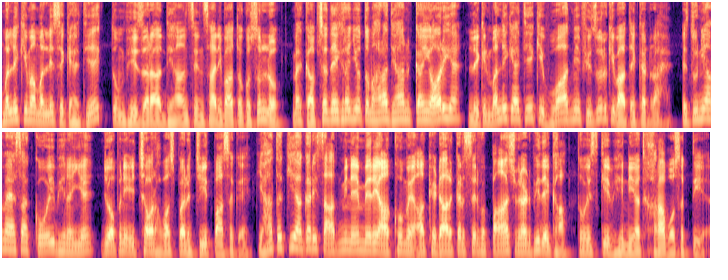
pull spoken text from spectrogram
मल्ली की माँ मल्ली से कहती है, तुम भी जरा ध्यान से इन सारी बातों को सुन लो। मैं कब से देख रही हूँ, तुम्हारा ध्यान कहीं और ही है। लेकिन मल्ली कहती है की वो आदमी फिजूल की बातें कर रहा है। इस दुनिया में ऐसा कोई भी नहीं है जो अपनी इच्छा और हवस पर जीत पा सके। यहाँ तक की अगर इस आदमी ने मेरे आँखों में आँखें डालकर सिर्फ़ पाँच मिनट भी देखा तो इसकी भी नियत खराब हो सकती है।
